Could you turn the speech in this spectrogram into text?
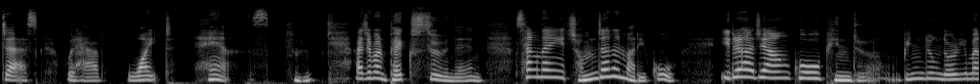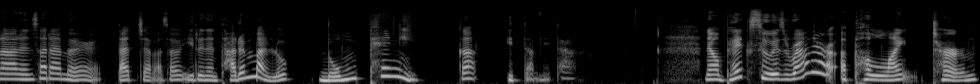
desk would have white hands. 하지만 백수는 상당히 점잖은 말이고 일을 하지 않고 빈둥 빈둥 놀기만 하는 사람을 낮잡아서 이르는 다른 말로 놈팽이가 있답니다. Now, 백수 is rather a polite term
